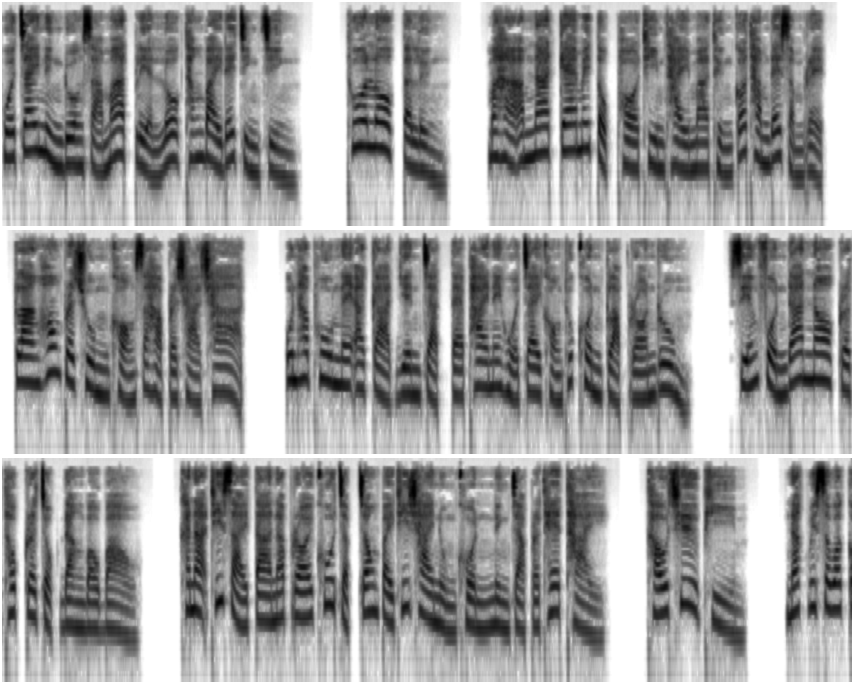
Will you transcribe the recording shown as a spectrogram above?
หัวใจหนึ่งดวงสามารถเปลี่ยนโลกทั้งใบได้จริง ๆ ทั่วโลกตะลึง มหาอำนาจแก้ไม่ตกพอทีมไทยมาถึงก็ทำได้สำเร็จ กลางห้องประชุมของสหประชาชาติ อุณหภูมิในอากาศเย็นจัดแต่ภายในหัวใจของทุกคนกลับร้อนรุ่ม เสียงฝนด้านนอกกระทบกระจกดังเบาๆ ขณะที่สายตานับร้อยคู่จับจ้องไปที่ชายหนุ่มคนหนึ่งจากประเทศไทย เขาชื่อพีม นักวิศวก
